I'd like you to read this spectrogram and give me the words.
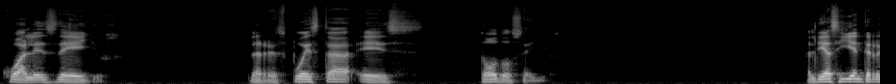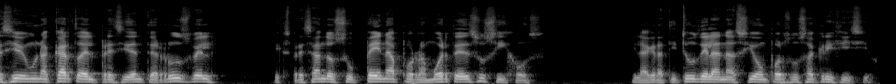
¿cuáles de ellos? La respuesta es todos ellos. Al día siguiente reciben una carta del presidente Roosevelt expresando su pena por la muerte de sus hijos y la gratitud de la nación por su sacrificio.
